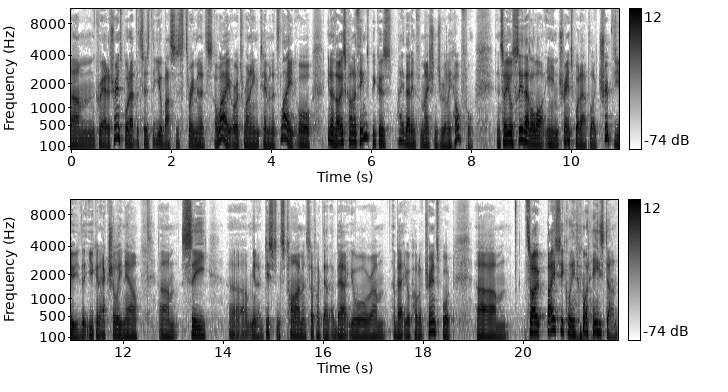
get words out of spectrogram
um, create a transport app that says that your bus is three minutes away or it's running 10 minutes late or, you know, those kind of things because, hey, that information is really helpful. And so you'll see that a lot in transport apps like TripView that you can actually now um, see um, you know distance, time, and stuff like that about your um, about your public transport. Um, so basically, what he's done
